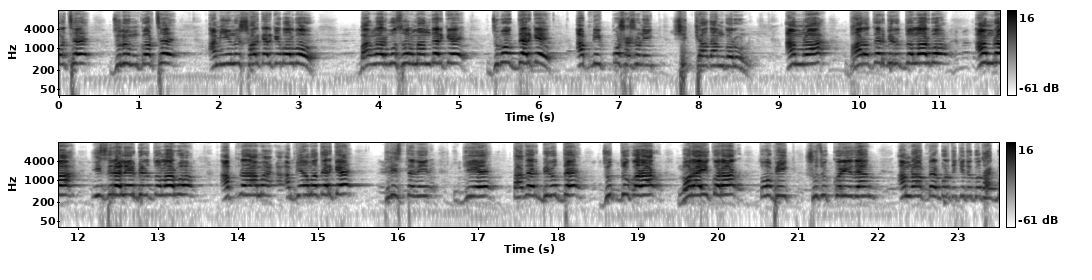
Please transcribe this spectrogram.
করছে, জুলুম করছে। আমি ইউনুস সরকারকে বলব বাংলার মুসলমানদেরকে, যুবকদেরকে আপনি প্রশাসনিক শিক্ষা দান করুন। আমরা ভারতের বিরুদ্ধে লড়ব, আমরা ইসরায়েলের বিরুদ্ধে লড়ব। আপনারা আপনি আমাদেরকে ফিলিস্তিনির গিয়ে তাদের বিরুদ্ধে যুদ্ধ করার, লড়াই করার তৌফিক সুযোগ করিয়ে দেন। আমরা আপনার প্রতি কৃতজ্ঞ থাকব।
